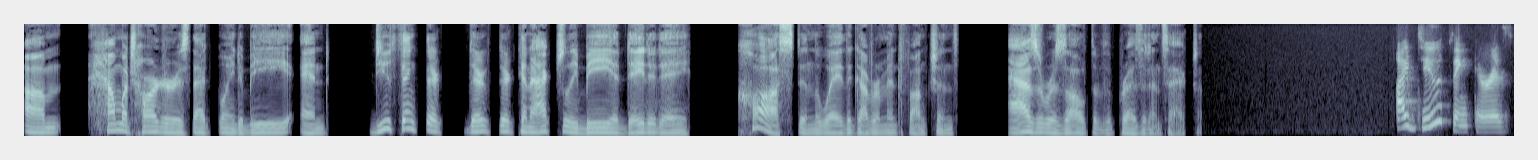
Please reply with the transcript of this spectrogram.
um, how much harder is that going to be? And do you think there there there can actually be a day to day cost in the way the government functions as a result of the president's action? I do think there is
